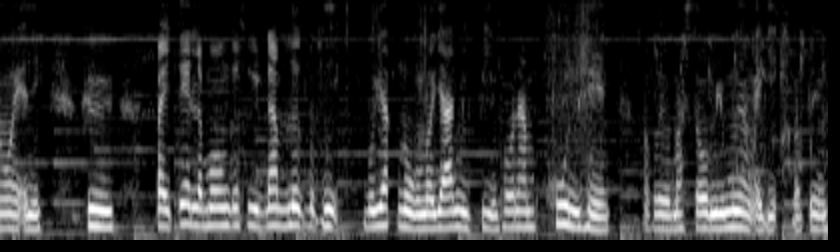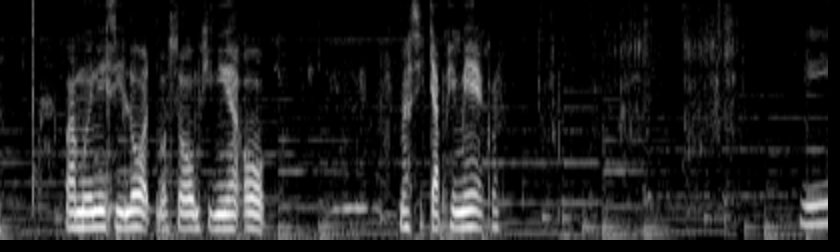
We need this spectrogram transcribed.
น้อยอันนี้ คือไปเต้นละมองก็คือน้ำเลิกแบบนี้บุยักลงเนาะยานมีปีงเพราะน้ำขุ่นแหงเขาก็เลยมาซ้อมอยู่เมืองไอ้ดิแบบนึงว่ามือนี้สีโลดบ่ซ้อมขี้เงื่อออก มาสิจับให้แม่ก่อน นี่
